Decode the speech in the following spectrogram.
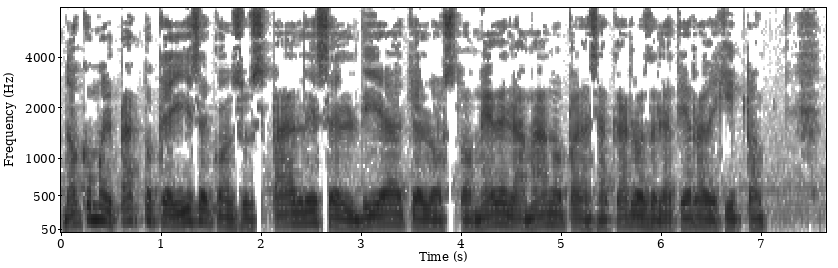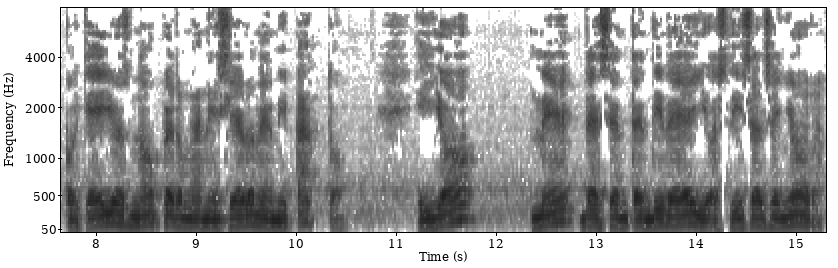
no como el pacto que hice con sus padres el día que los tomé de la mano para sacarlos de la tierra de Egipto, porque ellos no permanecieron en mi pacto, y yo me desentendí de ellos, dice el Señor.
